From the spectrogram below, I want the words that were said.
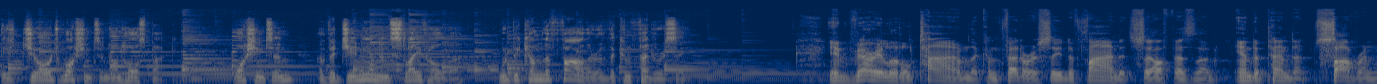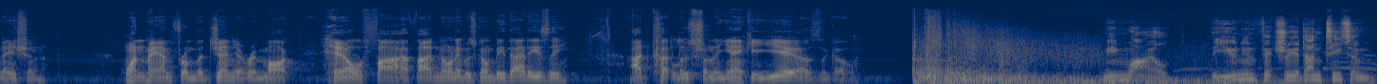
is George Washington on horseback. Washington, a Virginian and slaveholder, would become the father of the Confederacy. In very little time, the Confederacy defined itself as an independent, sovereign nation. One man from Virginia remarked Hell fire. If I'd known it was going to be that easy, I'd cut loose from the Yankee years ago. Meanwhile, the Union victory at Antietam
